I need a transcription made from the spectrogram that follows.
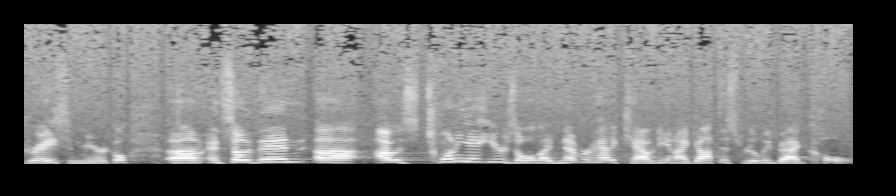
grace and miracle. Um, and so then uh, I was 28 years old. I'd never had a cavity, and I got this really bad cold.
